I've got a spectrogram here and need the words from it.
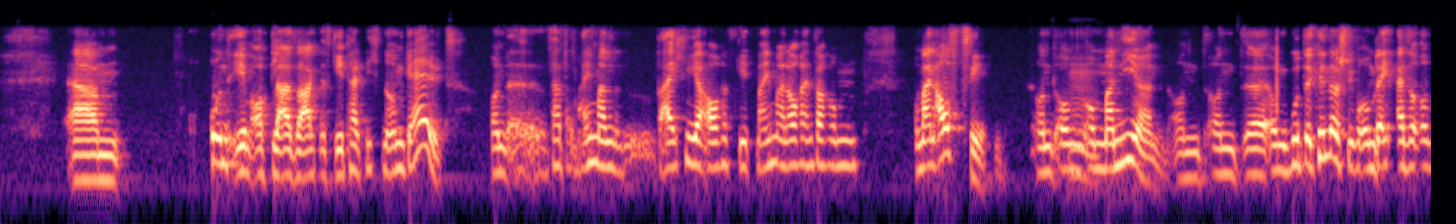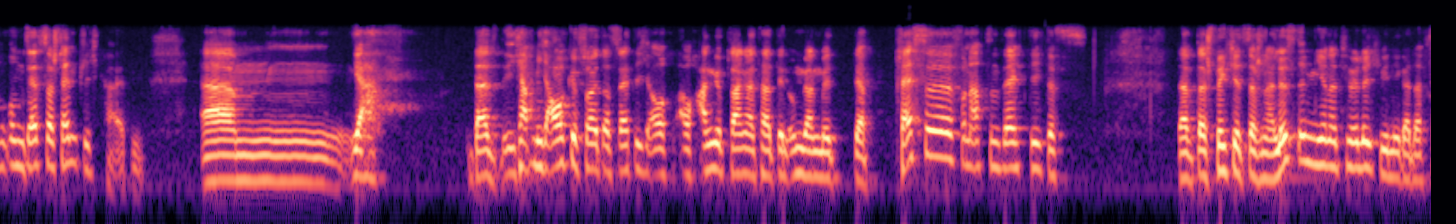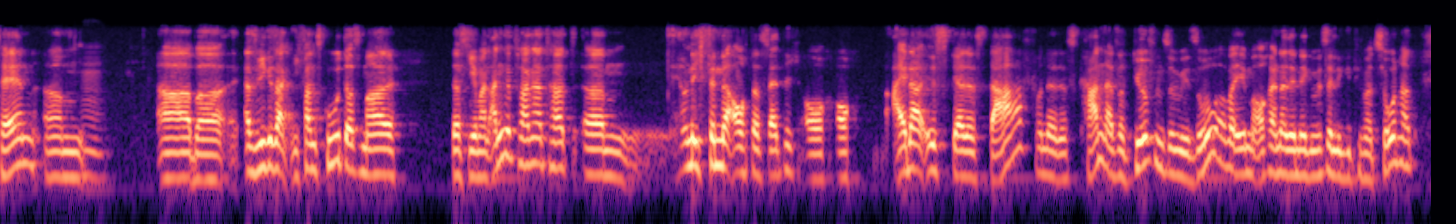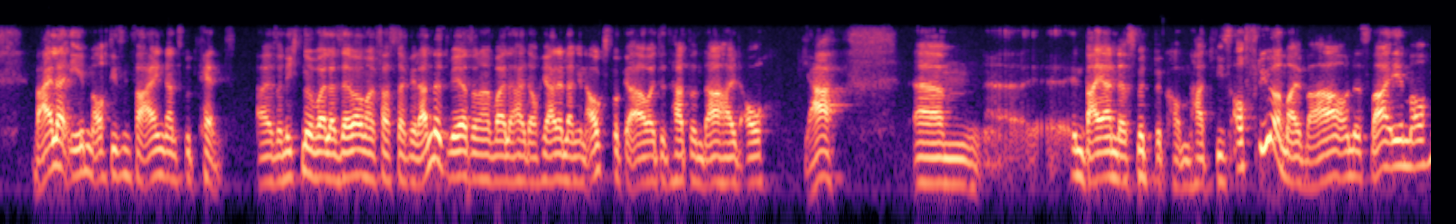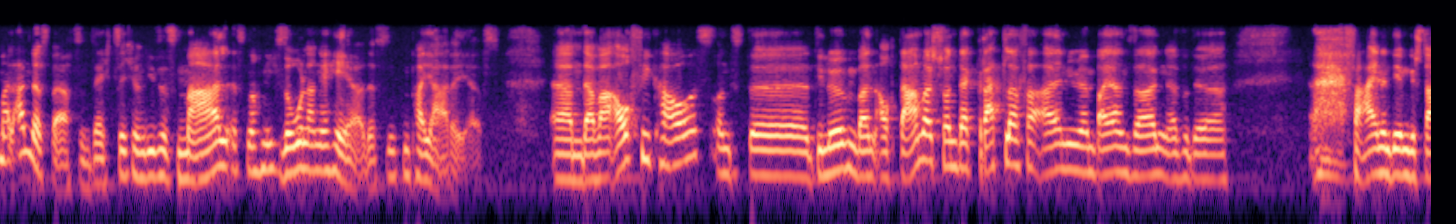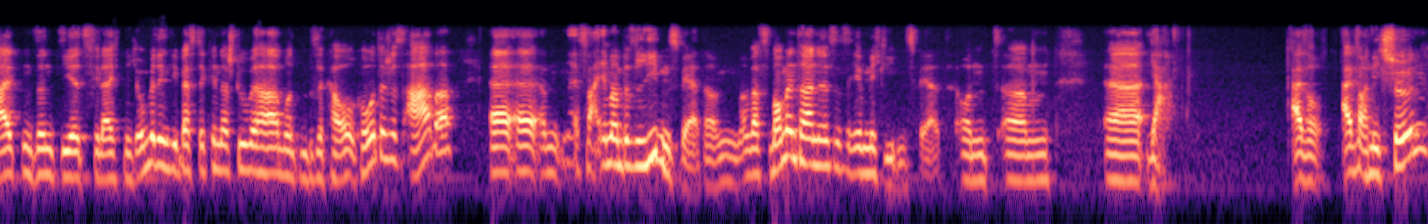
Ähm, und eben auch klar sagt, es geht halt nicht nur um Geld. Und äh, es hat manchmal reichen ja auch, es geht manchmal auch einfach um, um ein Auftreten und um, mhm. um Manieren und, und äh, um gute Kinderstübe, um, also um, um Selbstverständlichkeiten. Ähm, ja, da, ich habe mich auch gefreut, dass Rettich auch, auch angeprangert hat, den Umgang mit der Presse von 1860. Das, da, da spricht jetzt der Journalist in mir natürlich, weniger der Fan. Ähm, mhm. Aber, also wie gesagt, ich fand es gut, dass mal dass jemand angeprangert hat. Ähm, und ich finde auch, dass Rettich auch, auch einer ist, der das darf und der das kann, also dürfen sowieso, aber eben auch einer, der eine gewisse Legitimation hat, weil er eben auch diesen Verein ganz gut kennt. Also nicht nur, weil er selber mal fast da gelandet wäre, sondern weil er halt auch jahrelang in Augsburg gearbeitet hat und da halt auch, ja, ähm, äh, in Bayern das mitbekommen hat, wie es auch früher mal war. Und es war eben auch mal anders bei 1860. Und dieses Mal ist noch nicht so lange her. Das sind ein paar Jahre erst. Ähm, da war auch viel Chaos und äh, die Löwen waren auch damals schon der Grattler-Verein, wie wir in Bayern sagen. Also der Vereine, in dem Gestalten sind, die jetzt vielleicht nicht unbedingt die beste Kinderstube haben und ein bisschen chaotisch ist, aber äh, äh, es war immer ein bisschen liebenswerter. Und was momentan ist, ist eben nicht liebenswert. Und ähm, äh, ja, also einfach nicht schön.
